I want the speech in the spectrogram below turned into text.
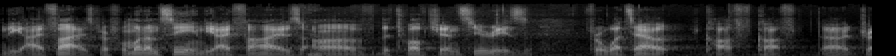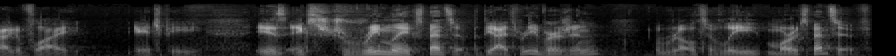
the i5s. But from what I'm seeing, the i5s yeah. of the 12th gen series, for what's out, cough, cough, uh, Dragonfly, HP, is extremely expensive. But the i3 version, relatively more expensive.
